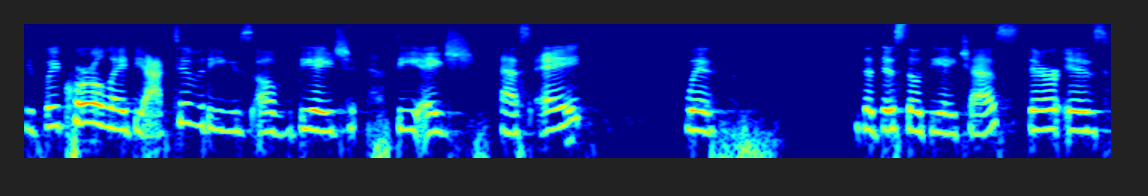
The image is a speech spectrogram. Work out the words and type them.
if we correlate the activities of DH, DHSA with the distal DHS, there is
